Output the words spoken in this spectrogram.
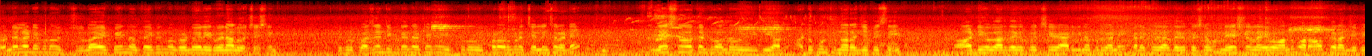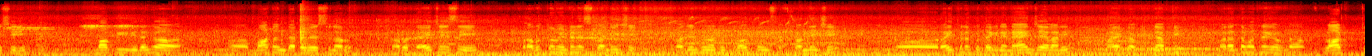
రెండు నెలలు అంటే ఇప్పుడు జూలై అయిపోయింది అంత అయిపోయింది మళ్ళీ రెండు వేల ఇరవై నాలుగు వచ్చేసింది. ఇప్పుడు ప్రజెంట్ ఇప్పుడు ఏంటంటే ఇప్పుడు ఇప్పటివరకు కూడా చెల్లించాలంటే నేషనల్ అథారిటీ వాళ్ళు ఇది అడ్డుకుంటున్నారని చెప్పేసి ఆర్డీఓ గారి దగ్గరికి వచ్చి అడిగినప్పుడు కానీ కలెక్టర్ గారి దగ్గరికి వచ్చినప్పుడు నేషనల్ హైవే వాళ్ళు వారు ఆపారని చెప్పేసి మాకు ఈ విధంగా మాటను దట్టవేస్తున్నారు కాబట్టి దయచేసి ప్రభుత్వం వెంటనే స్పందించి ప్రజెంట్ ఉన్నటువంటి ప్రభుత్వం స్పందించి రైతులకు తగిన న్యాయం చేయాలని మా యొక్క విజ్ఞప్తి. మరంత మాత్రమే కాకుండా ప్లాట్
